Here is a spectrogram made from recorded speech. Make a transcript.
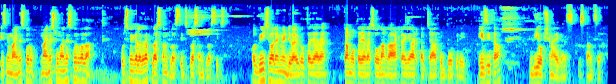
इसमें minus four minus two minus four वाला। और उसमें क्या लग रहा है? Plus one plus six plus one plus six और बीच वाले में डिवाइड होता जा रहा है, कम होता जा रहा है, सोलह का आठ रह गया, आठ का चार, फिर दो, फिर एक। ईजी था। बी ऑप्शन आएगा इसका आंसर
